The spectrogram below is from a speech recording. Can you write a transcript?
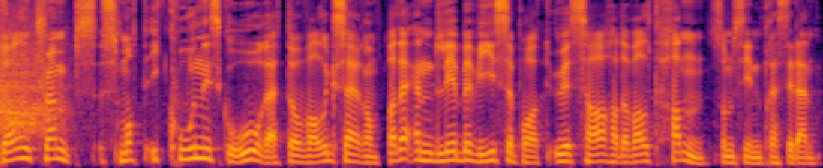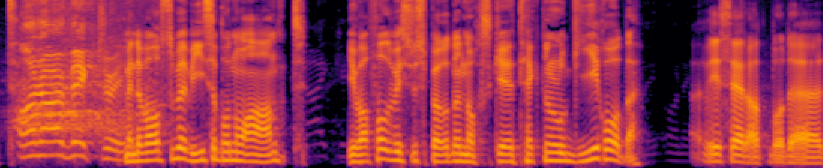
Donald Trumps smått ikoniske ord etter valgseieren var det endelige beviset på at USA hadde valgt han som sin president. Men det var også beviset på noe annet. I hvert fall hvis du spør det norske teknologirådet. Vi ser at både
